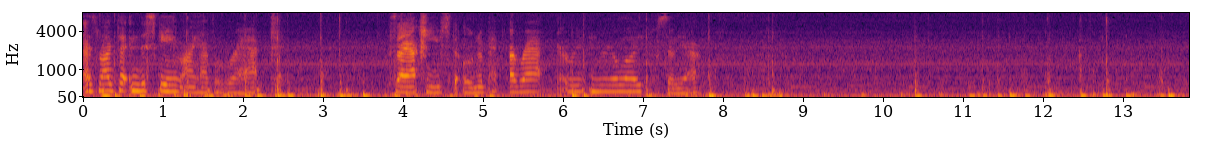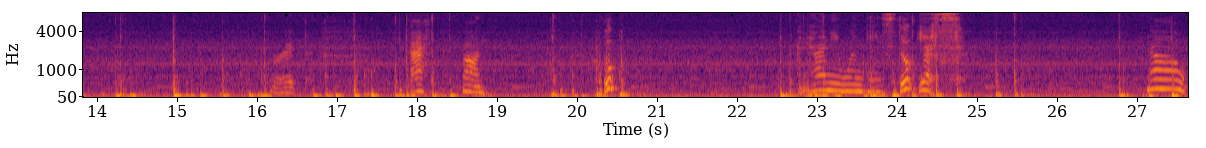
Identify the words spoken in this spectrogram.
As my pet in this game, I have a rat. Because I actually used to own a, pet, a rat in real life, so yeah. Rip. Ah, come on. Oh! And I need Oh, yes! No!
